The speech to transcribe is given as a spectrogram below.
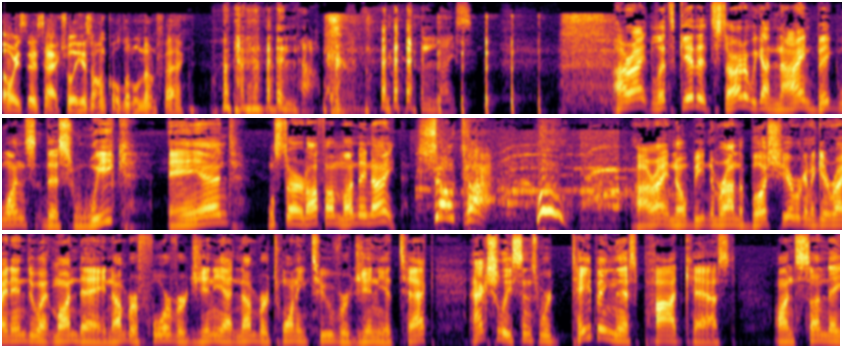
oh, he's it's actually his uncle. Little known fact. no. nice. All right, let's get it started. We got nine big ones this week, and we'll start it off on Monday night. Showtime! Woo! All right, no beating around the bush here. We're going to get right into it Monday. Number four, Virginia at number 22, Virginia Tech. Actually, since we're taping this podcast on Sunday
